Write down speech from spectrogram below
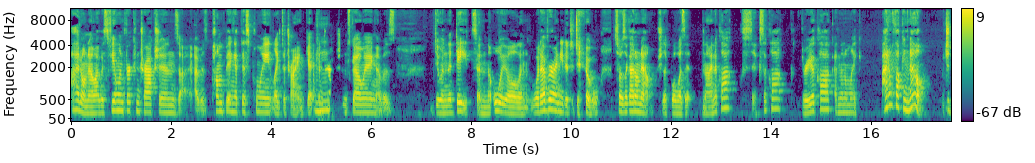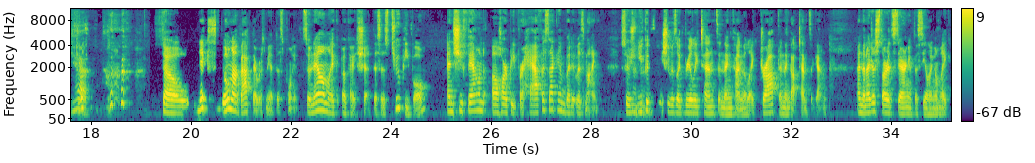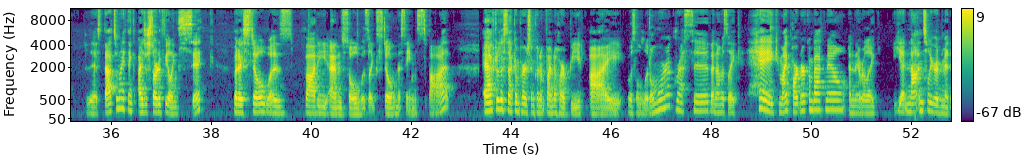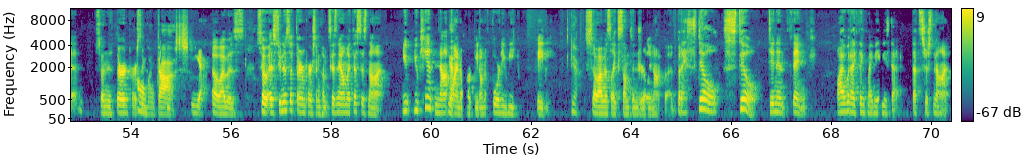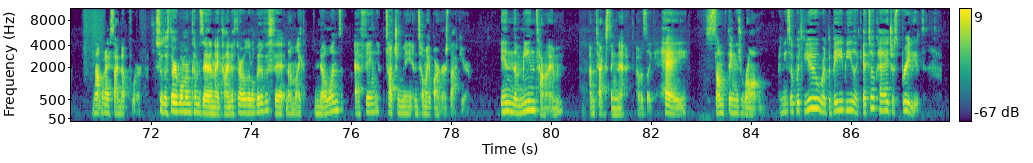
I don't know. I was feeling for contractions. I, I was pumping at this point, like to try and get mm-hmm. contractions going. I was doing the dates and the oil and whatever I needed to do. So I was like, I don't know. She's like, Well, was it nine o'clock, six o'clock, three o'clock? And then I'm like, I don't fucking know. Which is yeah. So Nick's still not back there with me at this point. So now I'm like, okay, shit, this is two people. And she found a heartbeat for half a second, but it was mine. So mm-hmm. you could see she was like really tense and then kind of like dropped and then got tense again. And then I just started staring at the ceiling. I'm like, this. That's when I think I just started feeling sick, but I still was body and soul was like still in the same spot. After the second person couldn't find a heartbeat, I was a little more aggressive and I was like, hey, can my partner come back now? And they were like, yeah, not until you're admitted. So then the third oh person. Oh my gosh. Yeah. Oh, I was. So as soon as the third person comes, because now I'm like, this is not, you, you can't not yeah. find a heartbeat on a 40 week baby. Yeah. So I was like, something's really not good. But I still, still didn't think, why would I think my baby's dead? That's just not, not what I signed up for. So the third woman comes in and I kind of throw a little bit of a fit and I'm like, no one's effing touching me until my partner's back here in the meantime, I'm texting Nick. I was like, hey, something's wrong. And he's like, with you or the baby, like, it's okay, just breathe.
